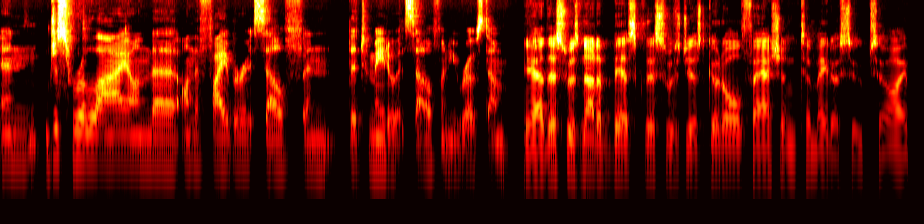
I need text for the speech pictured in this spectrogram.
and just rely on the on the fiber itself and the tomato itself when you roast them. Yeah, this was not a bisque. This was just good old fashioned tomato soup. So I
